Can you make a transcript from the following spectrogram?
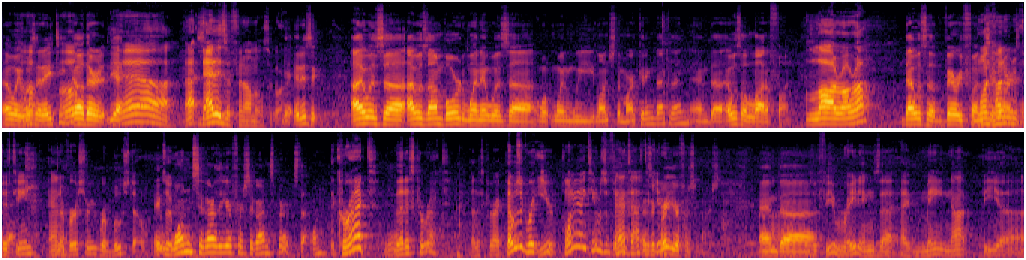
Oh wait, was Oh, it 18? oh, no, there. Yeah. Yeah, that, that is a phenomenal cigar. Yeah, it is. A, I was uh, I was on board when it was uh, w- when we launched the marketing back then, and uh, it was a lot of fun. La Aurora, That was a very fun. cigar to 115th launch. anniversary Robusto. It So- won cigar of the year for Cigar and Spirits. That one. Correct. Yeah. That is correct. That is correct. That was a great year. 2019 was a Yeah, fantastic it was a year. great year for cigars, and There's uh, a few ratings that I may not be uh,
